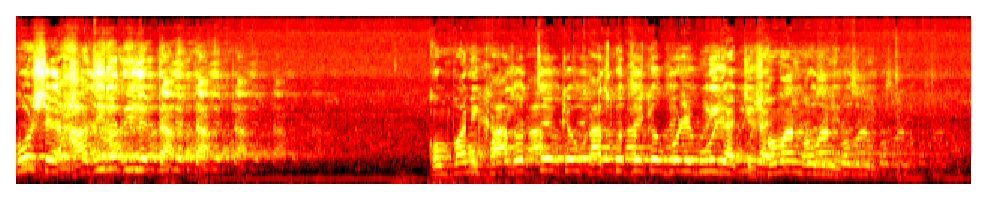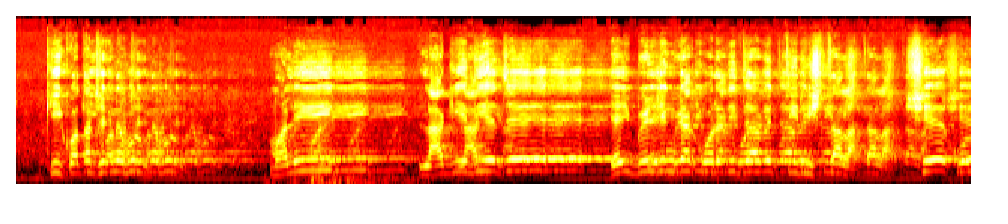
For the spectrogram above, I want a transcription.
বসে হাজিরে দিলে কোম্পানি কাজ হচ্ছে, কেউ কাজ করছে, কেউ বসে বিড়ি খাচ্ছে, সমান রজনী কি কথা ঠিক না মালিক লাগিয়ে দিয়েছে এই বিল্ডিংটা করে দিতে হবে তিরিশ তালা। সে কোন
